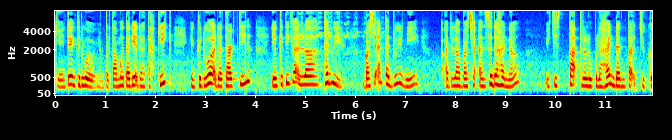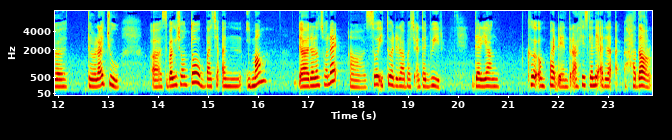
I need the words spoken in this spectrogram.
Okay, itu yang kedua. Yang pertama tadi adalah tahqiq. Yang kedua adalah tartil. Yang ketiga adalah tadwir. Bacaan tadwir ni adalah bacaan sederhana which is tak terlalu perlahan dan tak juga terlalu laju. Uh, sebagai contoh, bacaan imam uh, dalam solat. Uh, so, itu adalah bacaan tadwir. Dan yang keempat dan yang terakhir sekali adalah hadar.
